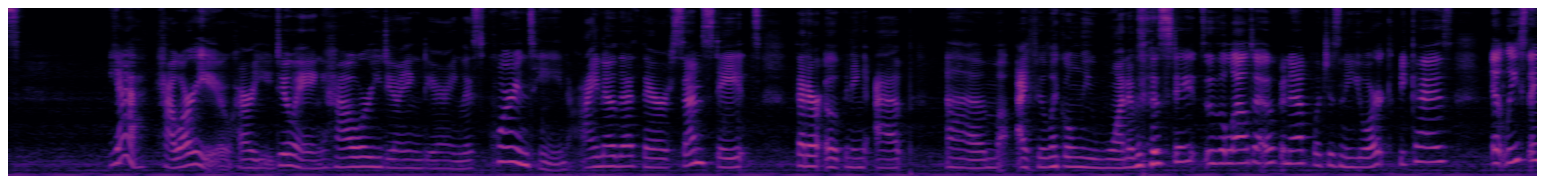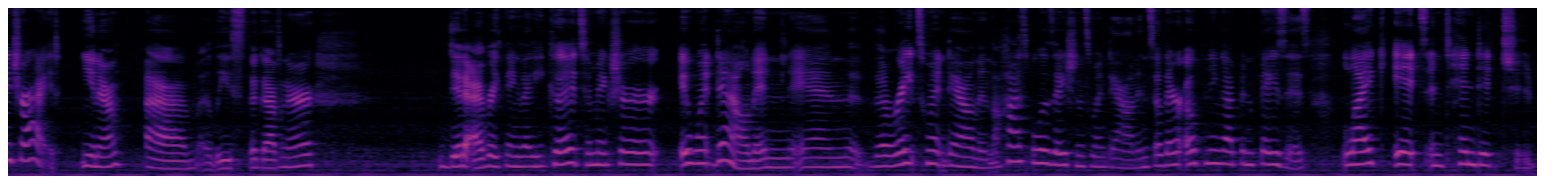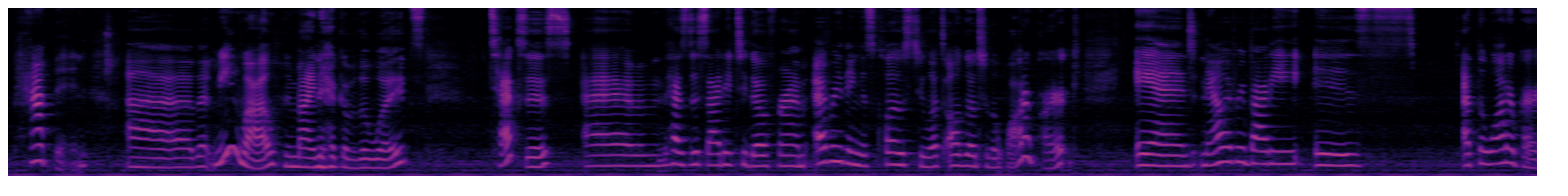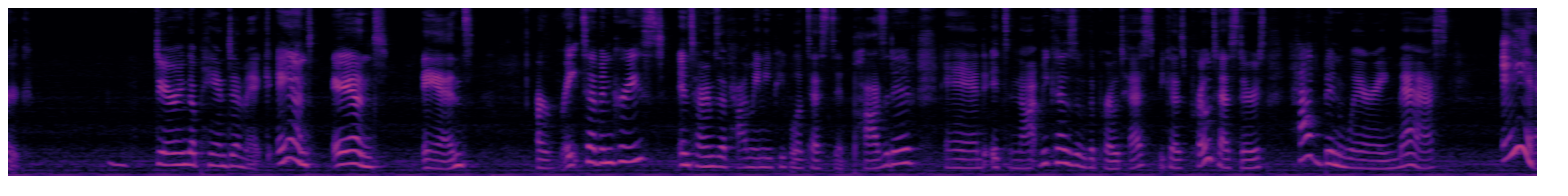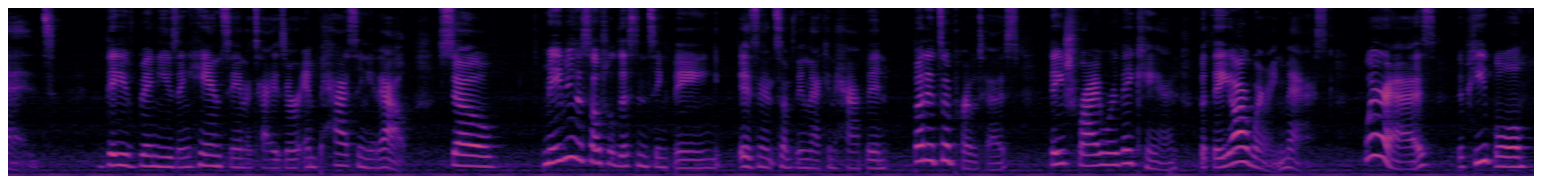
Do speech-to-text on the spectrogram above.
yeah, how are you? How are you doing? How are you doing during this quarantine? I know that there are some states that are opening up. Um, I feel like only one of those states is allowed to open up, which is New York, because at least they tried, you know? Um, at least the governor did everything that he could to make sure it went down and and the rates went down and the hospitalizations went down and so they're opening up in phases like it's intended to happen uh, but meanwhile in my neck of the woods texas um, has decided to go from everything is closed to let's all go to the water park. And now everybody is at the water park during a pandemic. And and and our rates have increased in terms of how many people have tested positive. And it's not because of the protests because protesters have been wearing masks. And they've been using hand sanitizer and passing it out. So maybe the social distancing thing isn't something that can happen but it's a protest. They try where they can but they are wearing masks. Whereas the people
